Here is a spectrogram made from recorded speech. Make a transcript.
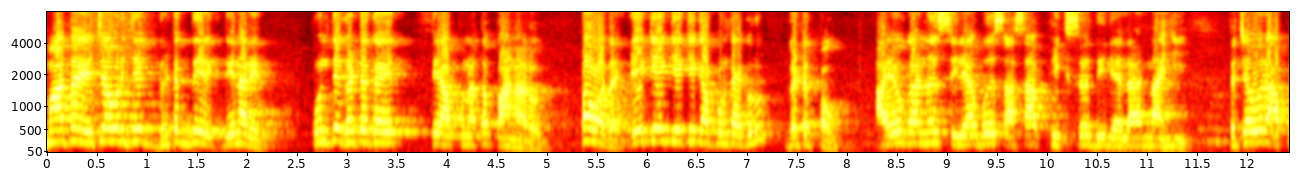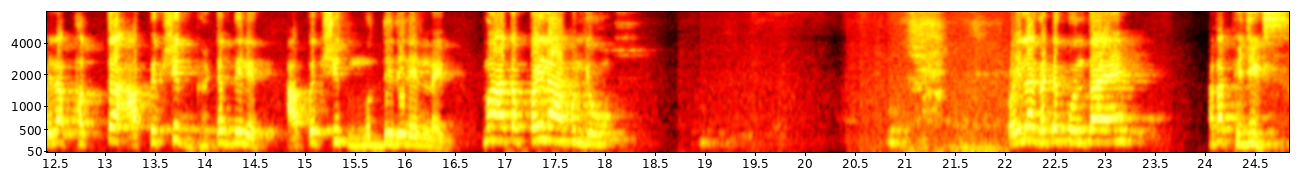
मग आता याच्यावर जे घटक दे देणार आहेत कोणते घटक आहेत? ते आपण आता पाहणार आहोत. पाहू आता. एक एक एक एक आपण काय करू? घटक पाहू. आयोगानं सिलेबस असा फिक्स दिलेला नाही. त्याच्यावर आपल्याला फक्त अपेक्षित घटक दिलेत अपेक्षित मुद्दे दिलेले नाहीत. मग आता पहिला आपण घेऊ. पहिला घटक कोणता आहे? आता फिजिक्स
